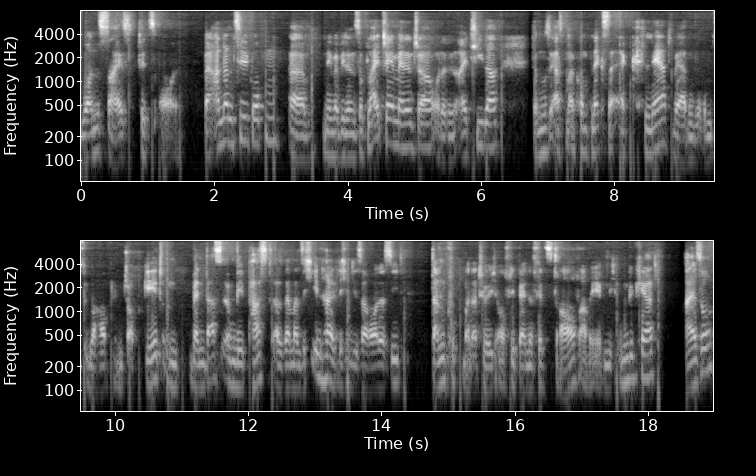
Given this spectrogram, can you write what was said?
One-Size-Fits-All. Bei anderen Zielgruppen, äh, nehmen wir wieder den Supply Chain Manager oder den ITler, da muss erstmal komplexer erklärt werden, worum es überhaupt im Job geht. Und wenn das irgendwie passt, also wenn man sich inhaltlich in dieser Rolle sieht, dann guckt man natürlich auf die Benefits drauf, aber eben nicht umgekehrt. Also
